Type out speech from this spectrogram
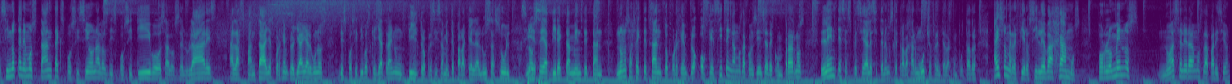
si no tenemos tanta exposición a los dispositivos, a los celulares, a las pantallas, por ejemplo, ya hay algunos dispositivos que ya traen un filtro precisamente para que la luz azul Así no es. sea directamente tan, no nos afecte tanto, por ejemplo, o que sí tengamos la conciencia de comprarnos lentes especiales si tenemos que trabajar mucho frente a la computadora. A eso me refiero, si le bajamos, por lo menos, ¿no aceleramos la aparición?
